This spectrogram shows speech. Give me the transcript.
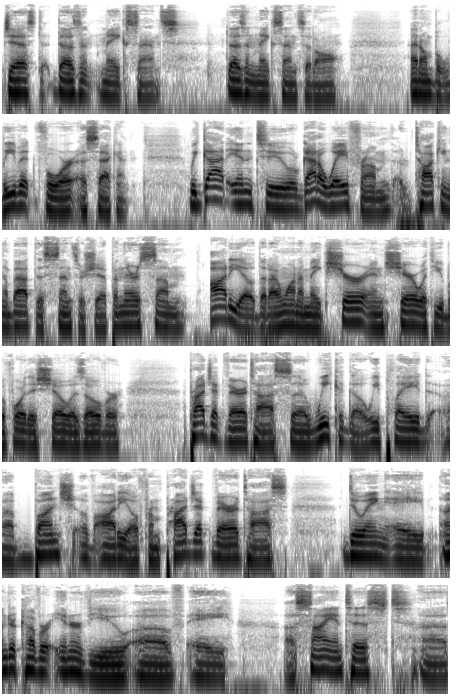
Just doesn't make sense. Doesn't make sense at all. I don't believe it for a second. We got into or got away from talking about this censorship, and there's some audio that I want to make sure and share with you before this show is over. Project Veritas a week ago, we played a bunch of audio from Project Veritas doing a undercover interview of a a scientist, uh,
